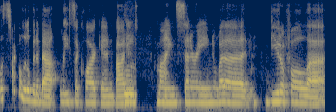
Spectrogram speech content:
Let's talk a little bit about Lisa Clark and body mm. mind centering. What a beautiful uh,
